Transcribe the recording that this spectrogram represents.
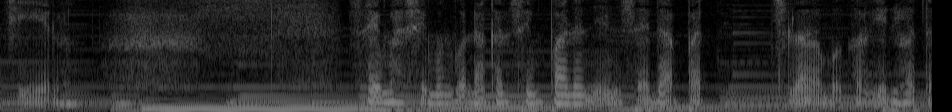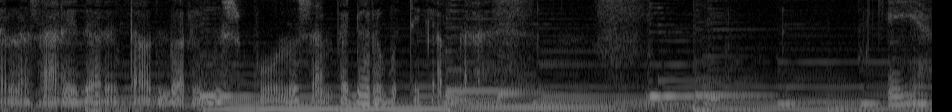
kecil saya masih menggunakan simpanan yang saya dapat selama bekerja di Hotel Lasari dari tahun 2010 sampai 2013 iya.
